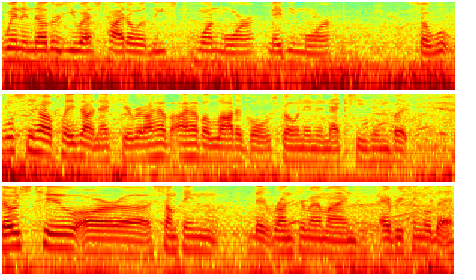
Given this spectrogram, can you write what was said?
win another US title, at least one more, maybe more. So we'll, we'll see how it plays out next year. But I have I have a lot of goals going into next season. But those two are uh, something that run through my mind every single day.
